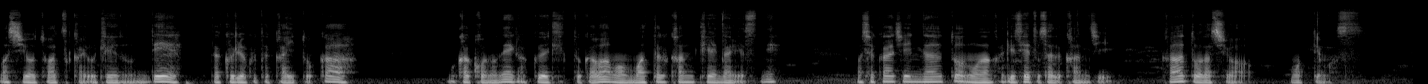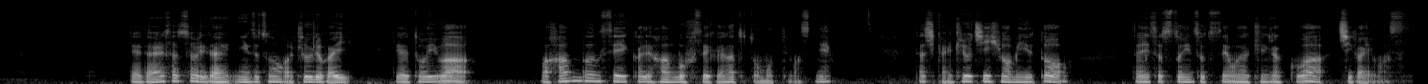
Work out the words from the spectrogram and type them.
まあ、仕事扱いを受けるんで、学力高いとか、過去のね、学歴とかはもう全く関係ないですね。まあ、社会人になるともうなんかリセットされる感じかなと私は思っています。で、大卒より大院卒の方が給料がいいっていう問いは、まあ、半分正解で半分不正解だったと思ってますね。確かに求人票を見ると、大卒と院卒で同じ金額は違います。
